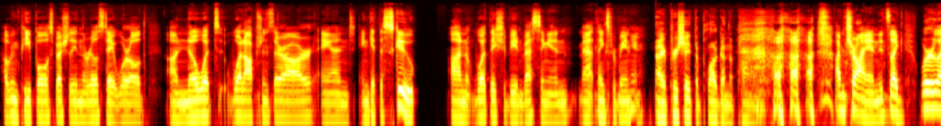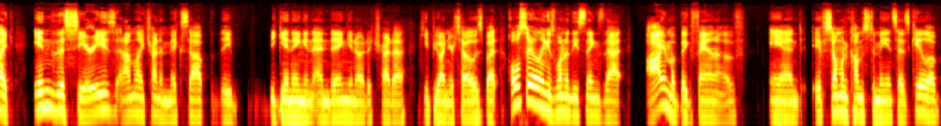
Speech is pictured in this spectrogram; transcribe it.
helping people, especially in the real estate world, uh, know what what options there are and and get the scoop on what they should be investing in. Matt, thanks for being here. I appreciate the plug on the pun. I'm trying. It's like we're like in the series, and I'm like trying to mix up the beginning and ending, you know, to try to keep you on your toes. But wholesaling is one of these things that I am a big fan of. And if someone comes to me and says, Caleb,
